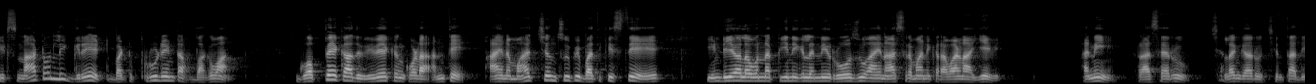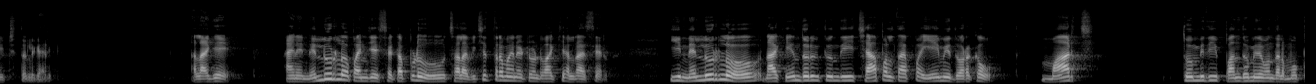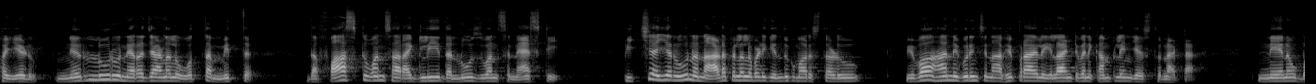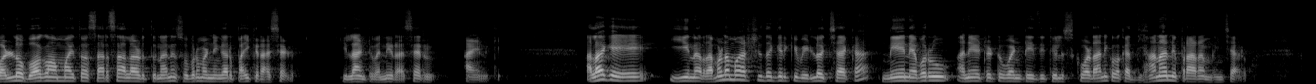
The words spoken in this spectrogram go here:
It's not only great but prudent of Bhagavan. గొప్పే కాదు వివేకం కూడా అంతే. ఆయన మహత్యం చూపి బతికిస్తే ఇండియాలో ఉన్న పీనిగలన్నీ రోజు ఆయన ఆశ్రమానికి రవాణా అయ్యేవి అని రాశారు చలంగారు చింతా దీక్షితులు గారికి. అలాగే ఆయన నెల్లూరులో పనిచేసేటప్పుడు చాలా విచిత్రమైనటువంటి వాక్యాలు రాశారు. ఈ నెల్లూరులో నాకేం దొరుకుతుంది? చేపలు తప్ప ఏమీ దొరకవు. మార్చ్ తొమ్మిది పంతొమ్మిది వందల ముప్పై ఏడు. నెల్లూరు నెరజాణలు ఉత్త myth. The fast ones are ugly the loose ones nasty. పిచ్చి అయ్యరు నన్ను ఆడపిల్లల బడికి ఎందుకు మారుస్తాడు? వివాహాన్ని గురించి నా అభిప్రాయాలు ఇలాంటివని కంప్లైంట్ చేస్తున్నట్ట. నేను బళ్ళో భోగం అమ్మాయితో సరసాలాడుతున్నానని సుబ్రహ్మణ్యం గారు పైకి రాశాడు. ఇలాంటివన్నీ రాశారు ఆయనకి. అలాగే ఈయన రమణ మహర్షి దగ్గరికి వెళ్ళొచ్చాక నేనెవరు అనేటటువంటిది తెలుసుకోవడానికి ఒక ధ్యానాన్ని ప్రారంభించారు.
